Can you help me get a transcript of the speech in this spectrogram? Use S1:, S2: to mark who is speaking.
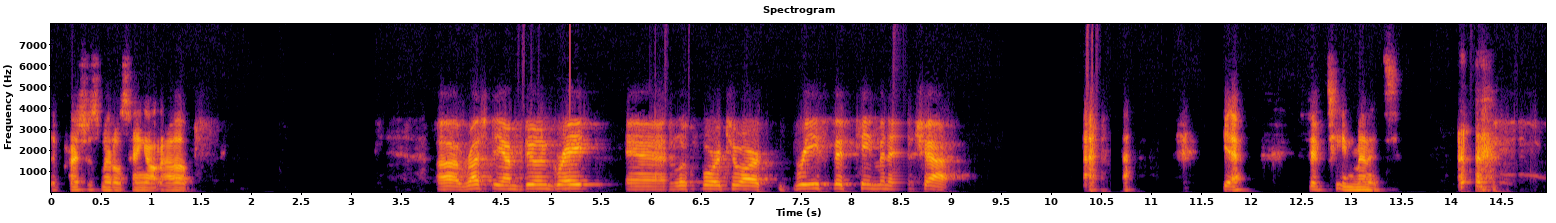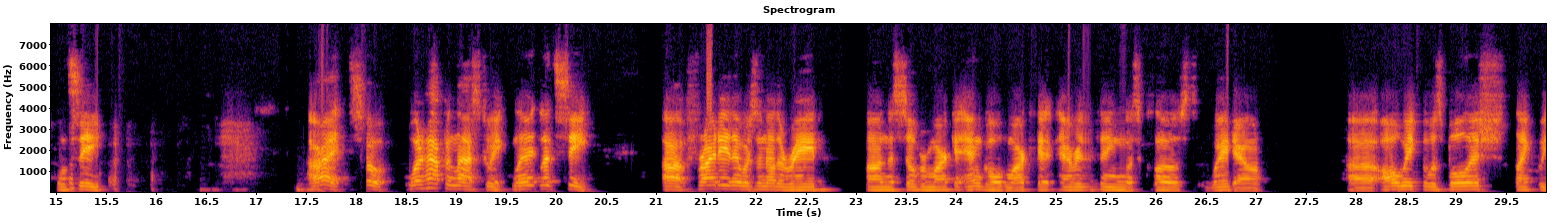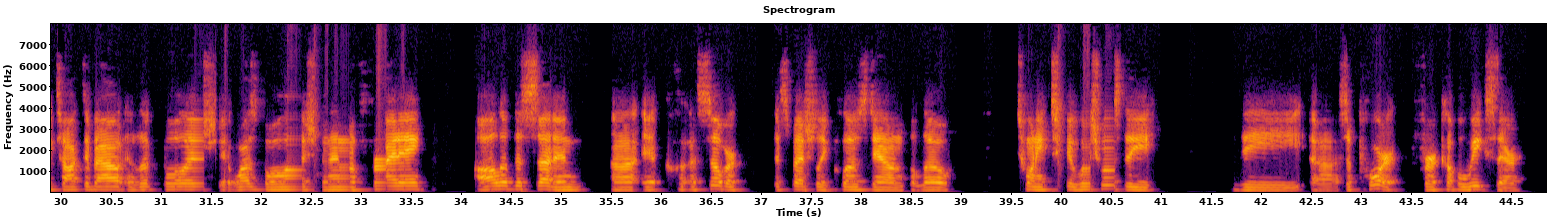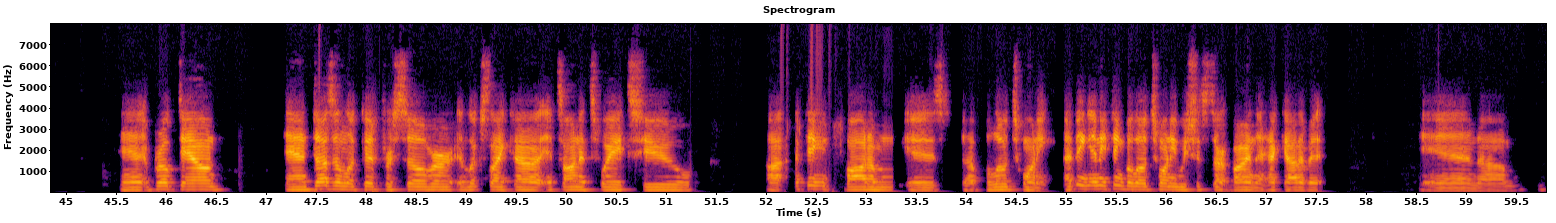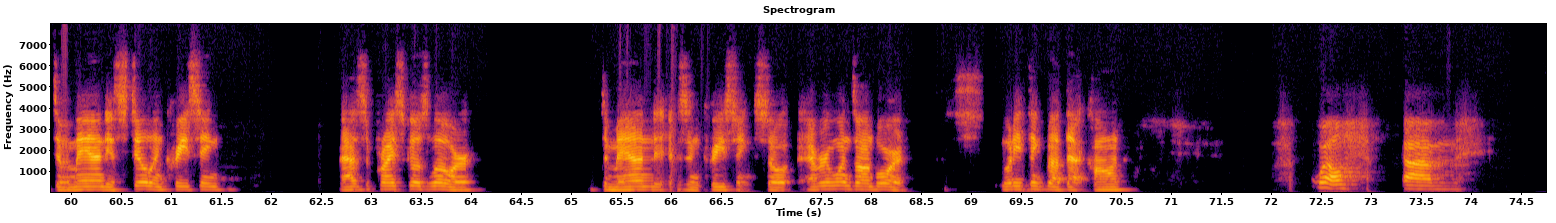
S1: the Precious Metals Hangout Hub.
S2: Uh, Rusty, I'm doing great and look forward to our brief 15 minute chat.
S1: yeah, 15 minutes. we'll see. All right, so what happened last week? Let, us see. Uh, Friday there was another raid on the silver market and gold market. Everything was closed way down. Uh, all week it was bullish, like we talked about. It looked bullish. It was bullish, and then on Friday, all of a sudden, uh, it uh, silver especially closed down below 22, which was the the uh, support for a couple weeks there, and it broke down and doesn't look good for silver. It looks like uh, it's on its way to. Uh, I think bottom is uh, below 20. I think anything below 20, we should start buying the heck out of it. And um, demand is still increasing. As the price goes lower, demand is increasing. So everyone's on board. What do you think about that, Colin?
S2: Well, um,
